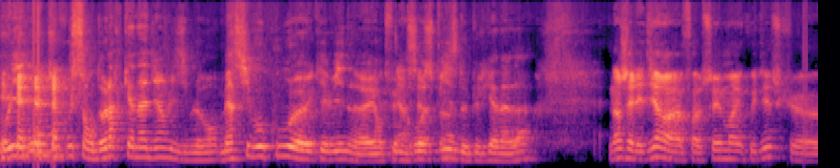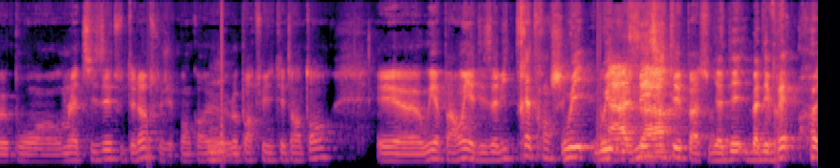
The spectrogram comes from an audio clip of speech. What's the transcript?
Oui, et du coup, c'est en dollars canadiens, visiblement. Merci beaucoup, euh, Kevin, euh, et on te fait Merci une grosse bise depuis le Canada. Non, j'allais dire, il faut absolument écouter, parce que pour, on me l'a teasé tout à l'heure, parce que j'ai pas encore eu Mm. l'opportunité d'entendre. Et euh, oui, apparemment, il y a des avis très tranchés. Oui, oui. Ah. N'hésitez pas. Il y a des, bah, des vrais hot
